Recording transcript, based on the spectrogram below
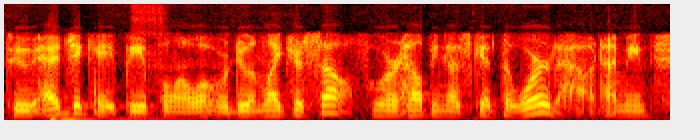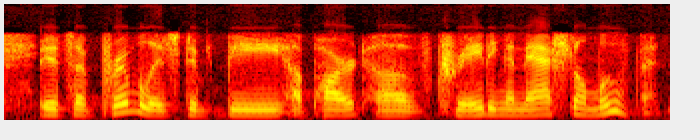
to educate people on what we're doing, like yourself, who are helping us get the word out. I mean, it's a privilege to be a part of creating a national movement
